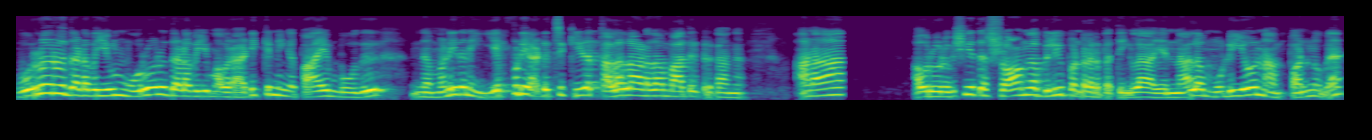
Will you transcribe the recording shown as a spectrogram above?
ஒரு ஒரு தடவையும் ஒரு ஒரு தடவையும் அவர் அடிக்க நீங்க பாயும் போது இந்த மனிதனை எப்படி அடிச்சு கீழே தள்ளலானதான் பாத்துட்டு இருக்காங்க. ஆனா அவர் ஒரு விஷயத்த ஸ்ட்ராங்கா பிலீவ் பண்றாரு பாத்தீங்களா? என்னால முடியும் நான் பண்ணுவேன்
